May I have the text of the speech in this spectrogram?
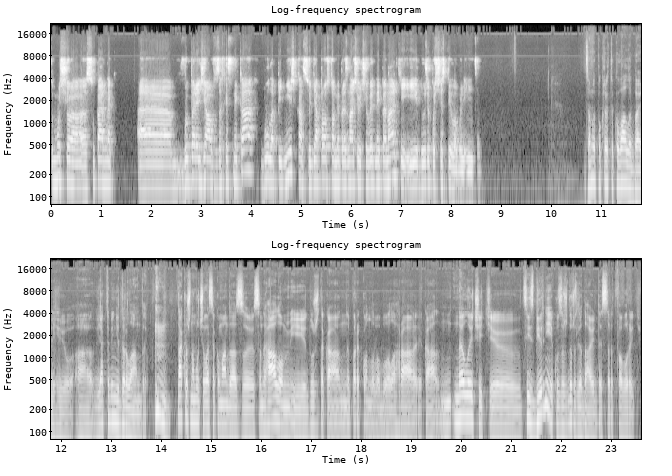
тому що суперник е, випереджав захисника, була підніжка, суддя просто не призначив очевидний пенальті, і дуже пощастило бельгійцям. Це ми покритикували Бельгію. А як тобі Нідерланди? Також намучилася команда з Сенегалом, і дуже така непереконлива була гра, яка не личить е, цій збірні, яку завжди розглядають десь серед фаворитів.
